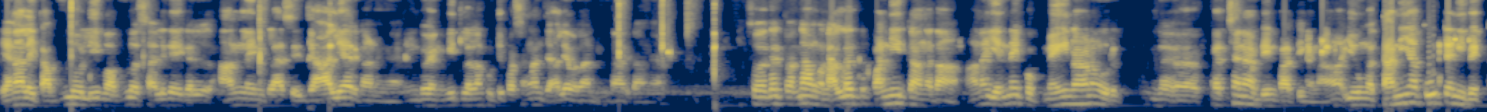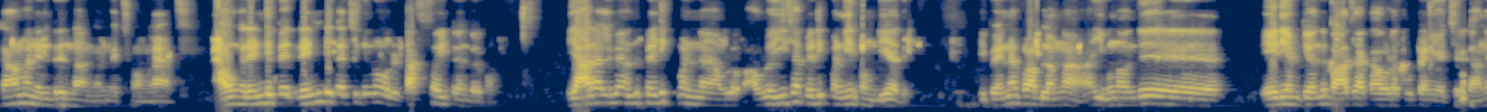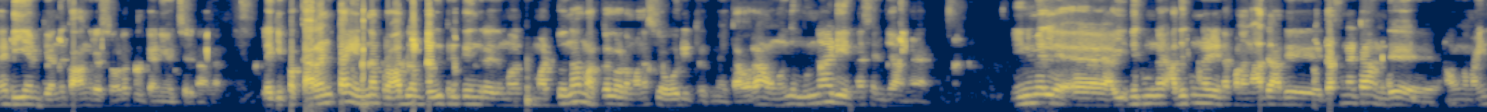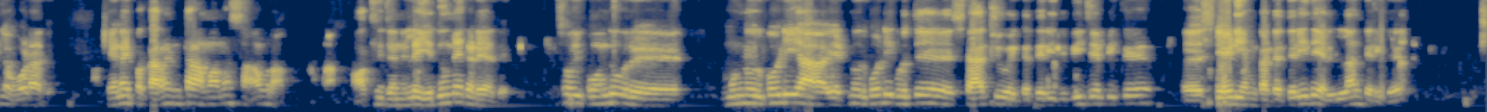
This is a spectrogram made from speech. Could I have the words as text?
ஏன்னா லைக் அவ்வளோ லீவ் அவ்வளோ சலுகைகள் ஆன்லைன் கிளாஸ் ஜாலியா இருக்கானுங்க. இங்க எங்க வீட்டுல எல்லாம் குட்டி பசங்க ஜாலியா விளையாண்டுட்டு தான் இருக்காங்க. ஸோ தட் வந்து அவங்க நல்லது பண்ணியிருக்காங்க தான். ஆனா என்ன இப்போ மெயினான ஒரு பிரச்சனை அப்படின்னு பாத்தீங்கன்னா இவங்க தனியா கூட்டணி வைக்காம நின்றுருந்தாங்கன்னு வச்சுக்கோங்களேன் அவங்க ரெண்டு பேர் ரெண்டு கட்சிக்குமே ஒரு டஃப் ஃபைட் இருந்திருக்கும். யாராலுமே வந்து ப்ரெடிக்ட் பண்ண அவ்வளோ அவ்வளோ ஈஸியா ப்ரெடிக்ட் பண்ணியிருக்க முடியாது. இப்போ என்ன ப்ராப்ளம்னா இவங்க வந்து ஏடிஎம்கே வந்து பாஜகவோட கூட்டணி வச்சிருக்காங்க. டிஎம்கே வந்து காங்கிரஸோட கூட்டணி வச்சிருக்காங்க. லைக் இப்ப கரண்டா என்ன ப்ராப்ளம் போயிட்டு இருக்குங்கிறது மட்டும்தான் மக்களோட மனசுல ஓடிட்டு இருக்குமே தவிர அவங்க வந்து முன்னாடி என்ன செஞ்சாங்க? இனிமேல் இதுக்கு முன்னாடி அதுக்கு முன்னாடி என்ன பண்ணாங்க? அது அது டெஃபினட்டா வந்து அவங்க மைண்ட்ல ஓடாது. ஏன்னா இப்ப கரண்டா அம்மாம சாவுறான். ஆக்சிஜன் இல்ல எதுவுமே கிடையாது. சோ இப்போ வந்து ஒரு முந்நூறு கோடி எட்நூறு கோடி கொடுத்து ஸ்டாச்சு வைக்க தெரியுது. பிஜேபிக்கு ஸ்டேடியம் கட்ட தெரியுது எல்லாம் தெரியுது.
